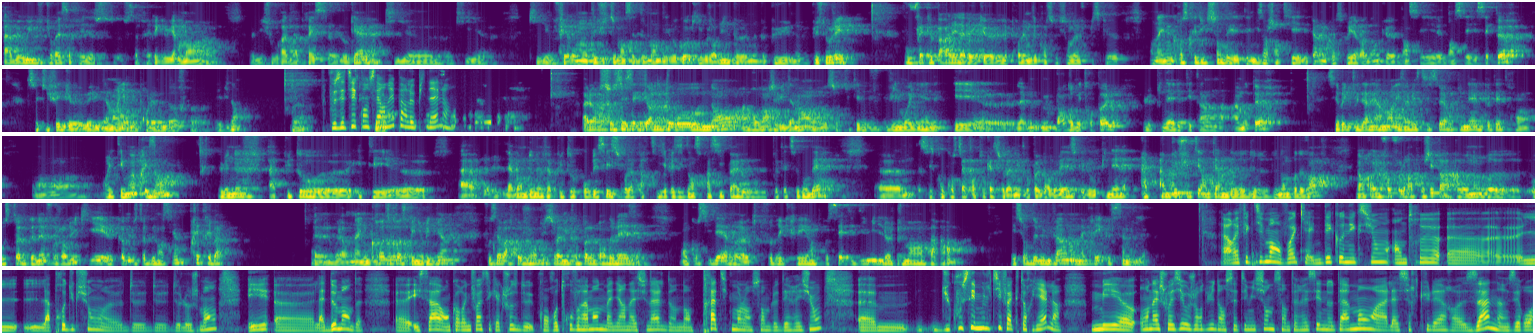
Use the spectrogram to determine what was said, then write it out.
Ah, ben oui, du reste, ça fait, ça fait régulièrement les jours de la presse locale qui, qui, qui fait remonter justement cette demande des locaux qui aujourd'hui ne peut, ne, peut plus, ne peut plus se loger. Vous faites le parallèle avec euh, le problème de construction neuve, puisque on a une grosse réduction des, mises en chantier et des permis de construire donc, euh, dans, ces, dans ces secteurs, ce qui fait que, bah, évidemment, il y a des problèmes d'offres euh, évidents. Vous étiez concerné par le Pinel? Alors, sur ces secteurs littoraux, non. En revanche, évidemment, sur toutes les villes moyennes et la Bordeaux Métropole, le Pinel était un, un moteur. C'est vrai que dernièrement, les investisseurs Pinel, peut-être, ont, ont, été moins présents. Le neuf a plutôt euh, été, euh, la vente de neuf a plutôt progressé sur la partie résidence principale ou peut-être secondaire. c'est ce qu'on constate en tout cas sur la métropole bordelaise, que le Pinel a un peu chuté en termes de, nombre de ventes. Mais encore une fois, il faut le rapprocher par rapport au nombre, au stock de neuf aujourd'hui, qui est, comme le stock de l'ancien, très très bas. voilà, on a une grosse, grosse pénurie de biens. Il faut savoir qu'aujourd'hui, sur la métropole bordelaise, on considère qu'il faudrait créer entre 7 et 10 000 logements par an. Et sur 2020, on n'en a créé que 5 000. Alors effectivement, on voit qu'il y a une déconnexion entre euh, la production euh, de, logements et euh, la demande. et ça, encore une fois, c'est quelque chose qu'on retrouve vraiment de manière nationale dans, pratiquement l'ensemble des régions. du coup, c'est multifactoriel, mais on a choisi aujourd'hui dans cette émission de s'intéresser notamment à la circulaire ZAN, zéro,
